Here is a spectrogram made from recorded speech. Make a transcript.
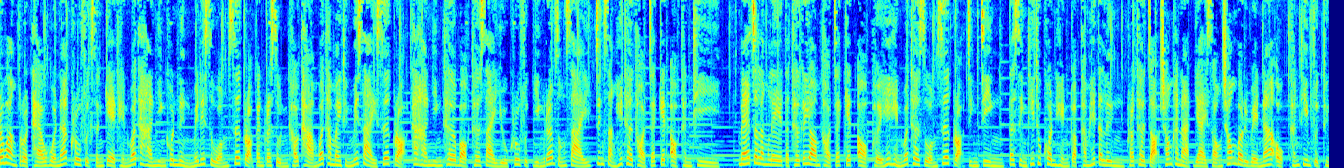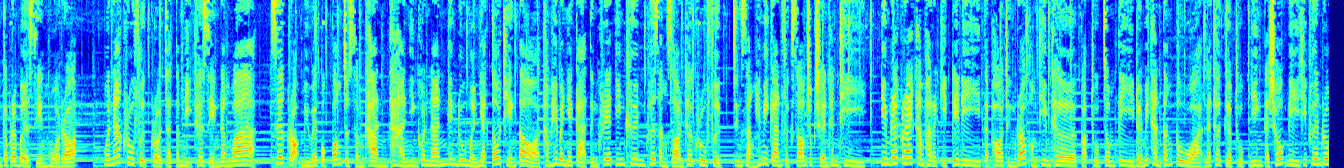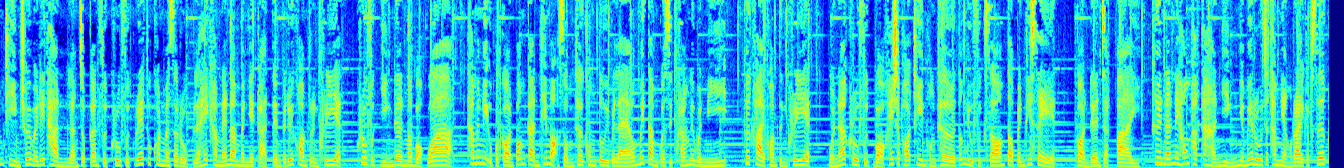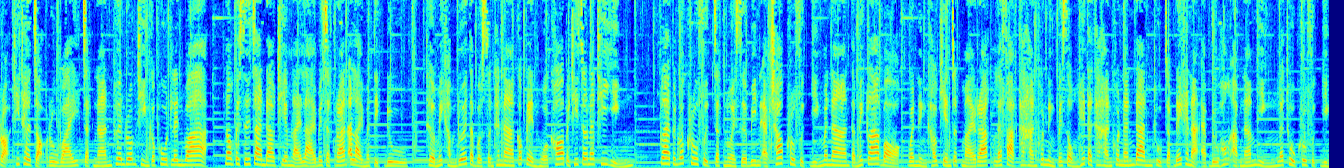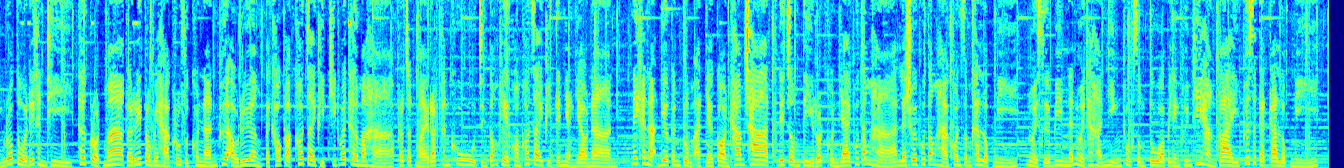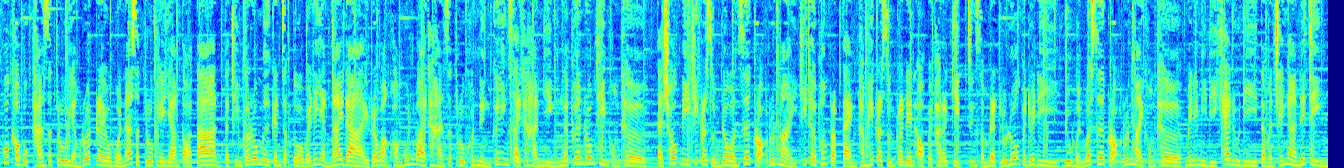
ระหว่างตรวจแถวหัวหน้าครูฝึกสังเกตเห็นว่าทหารหญิงคนหนึ่งไม่ได้สวมเสื้อเกราะกันกระสุนเขาถามว่าทำไมถึงไม่ใส่เสื้อเกราะทหารหญิงเธอบอกเธอใส่อยู่ครูฝึกหญิงเริ่มสงสัย จึงสั่งให้เธอถอดแจ็คเก็ตออกทันที แม้จะลังเลแต่เธอก็ยอมถอดแจ็คเก็ตออกเผยให้เห็นว่าเธอสวมเสื้อเกราะจริง ๆ แต่สิ่งที่ทุกคนเห็นกลับทำให้ตะลึงเพราะเธอเจาะช่องขนาดใหญ่สองช่องบริเวณหน้าอกทั้งทีมฝึกถึงกับระเบิดเสียงหัวเราะหัวหน้าครูฝึกโกรธจัดตำหนิเธอเสียงดังว่า เสื้อเกราะมีไว้ปกป้องจุดสำคัญ ทหารหญิงคนนั้นยังดูเหมือนอยากโต้เถียงต่อทำให้บรรยากาศตึงเครียดยิ่งขึ้น เพื่อสั่งสอนเธอครูฝึก จึงสั่งให้มีการฝึกซ้อมฉุกเฉินทันที ทีมแรก ๆทำภารกิจได้ดี แต่พอถึงรอบของทีมเธอกลับถูกโจมตีโดยไม่ทันตั้งตัว และเธอเกือบถูกยิงแต่โชคดีที่เพื่อนร่วมทีมช่วยไว้ได้ทัน หลังจบการฝึกครูฝึกเรียกทุกคนมาสรุป และให้คำแนะนำบรรยากาศเต็มไปด้วยความตรึงเครียด ครูฝึกหญิงเดินมาบอกว่า ถ้าไม่มีอุปกรณ์ป้องกันที่เหมาะสมเธอคงตุยไปแล้ว ไม่ต่ำกว่า10ครั้งในวันนี้ เพื่อคลายความตึงเครียด หัวหน้าครูฝึกบอกให้เฉพาะทีมของเธอต้องอยู่ฝึกซ้อมต่อเป็นพิเศษ ก่อนเดินจากไป คืนนั้นในห้องพักทหารหญิงยังไม่รู้จะทำอย่างไรกับเสื้อเกราะที่เธอเจาะรูไว้ จากนั้นเพื่อนร่วมทีมก็พูดเล่นว่า ลองไปซื้อจานดาวเทียมหลาย ๆ ไปจากร้านอะไหล่มาติดดู เธอไม่ขำด้วยแต่บทสนทนาก็เปลี่ยนหัวข้อไปที่เจ้าหน้าที่หญิง ลายเป็นว่าครูฝึกจากหน่วยเสือบินแอบชอบครูฝึกหญิงมานานแต่ไม่กล้าบอกวันหนึ่งเขาเขียนจดหมายรัก และฝากทหารคนหนึ่งไปส่งให้แต่ทหารคนนั้นดัน ถูกจับได้ขณะแอบดูห้องอาบน้ำหญิง และถูกครูฝึกหญิงรวบตัวได้ทันที เธอโกรธมากและรีบตรงไปหาครูฝึกคนนั้นเพื่อเอาเรื่อง แต่เขากลับเข้าใจผิดคิดว่าเธอมาหาเพราะจดหมายรักทั้งคู่ จึงต้องเคลียร์ความเข้าใจผิดกันอย่างยาวนาน ในขณะเดียวกันกลุ่มอาชญากรข้ามชาติ ได้โจมตีรถขนย้ายผู้ต้องหา และช่วยผู้ต้องหาคนสำคัญหลบหนีหน่วยเสือบินและหน่วยทหารหญิงถูกส่งตัวไปยังพื้นที่ห่างไกล เพื่อสกัดการหลบหนีพวกเขาบุกฐานศัตรูอย่างรวดเร็วหัวหน้าศัตรูพยายามต่อต้าน แต่ทีมก็ร่วมมือกันจับตัวไว้ได้อย่างง่ายดาย ระหว่างความวุ่นวายทหารศัตรูคนหนึ่งก็ยิงใส่ทหารหญิงและเพื่อนร่วมทีมของเธอ แต่โชคดีที่กระสุนโดนเสื้อเกราะรุ่นใหม่ที่เธอเพิ่งปรับแต่งทำให้กระสุนกระเด็นออกไปภารกิจ จึงสำเร็จลุล่วงไปด้วยดี ดูเหมือนว่าเสื้อเกราะรุ่นใหม่ของเธอ ไม่ได้มีดีแค่ดูดี แต่มันใช้งานได้จริง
